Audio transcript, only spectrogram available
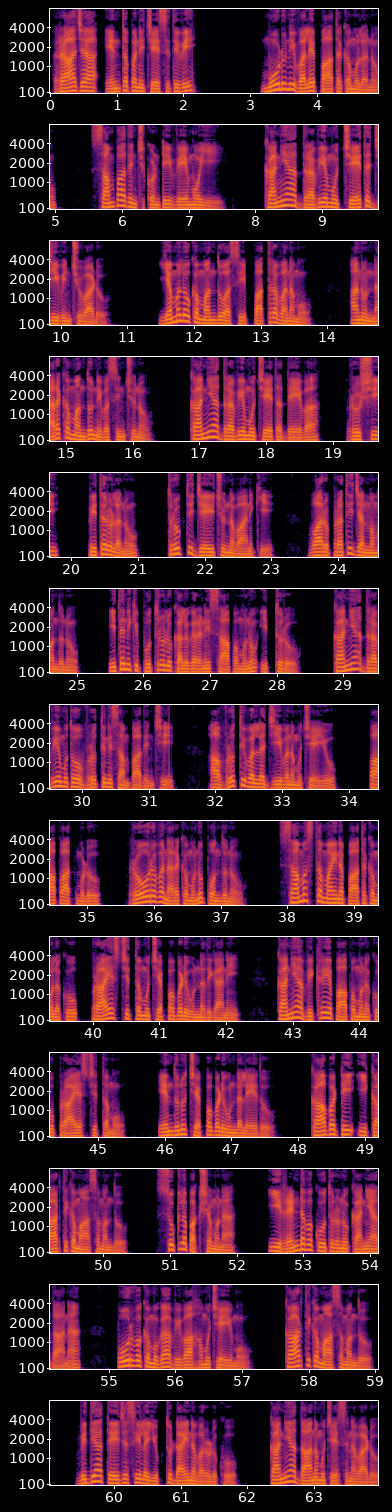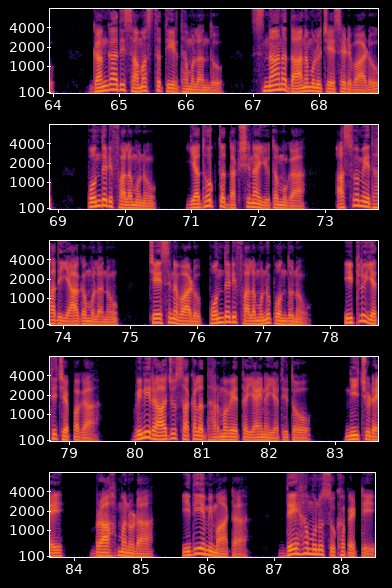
రాజా ఎంత పని చేసితివి? మూడుని వలె పాతకములను సంపాదించుకొంటి వేమోయి. కన్యా ద్రవ్యము చేత జీవించువాడు. యమలోక మందు అసి పత్రవనము అను నరకమందు నివసించును. కన్యా ద్రవ్యము చేత దేవ ఋషి పితరులను తృప్తి జేయుచున్నవానికి వారు ప్రతి జన్మమందును ఇతనికి పుత్రులు కలుగరని శాపమును ఇత్తురు. కన్యా ద్రవ్యముతో వృత్తిని సంపాదించి ఆ వృత్తి వల్ల జీవనము చేయు పాపాత్ముడు రోరవ నరకమును పొందును. సమస్తమైన పాతకములకు ప్రాయశ్చిత్తము చెప్పబడి ఉన్నదిగాని కన్యా విక్రయ పాపమునకు ప్రాయశ్చిత్తము ఎందును చెప్పబడి ఉండలేదు. కాబట్టి ఈ కార్తీక మాసమందు శుక్లపక్షమున ఈ రెండవ కూతురును కన్యాదాన పూర్వకముగా వివాహము చేయుము. కార్తీక మాసమందు విద్యా తేజశీల యుక్తుడైన వరుడుకు కన్యాదానము చేసినవాడు గంగాది సమస్త తీర్థములందు స్నాన దానములు చేసెడివాడు పొందెడి ఫలమును యథోక్త దక్షిణాయుతముగా అశ్వమేధాది యాగములను చేసినవాడు పొందెడి ఫలమును పొందును. ఇట్లు యతి చెప్పగా విని రాజు సకల ధర్మవేత్తయైన యతితో నీచుడై బ్రాహ్మణుడా ఇదియేమి మాట? దేహమును సుఖపెట్టి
